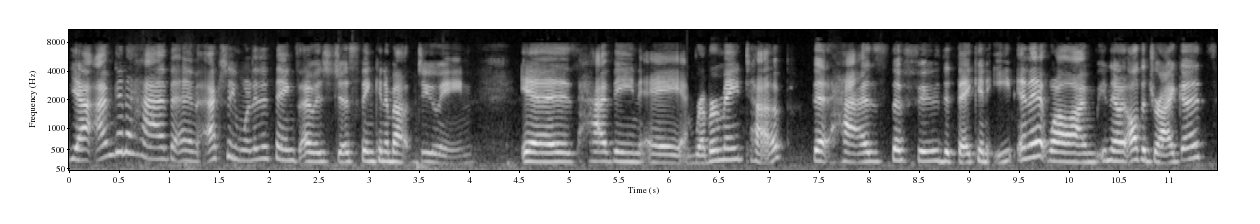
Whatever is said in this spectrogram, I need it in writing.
Yeah, I'm gonna have um, actually one of the things I was just thinking about doing is having a Rubbermaid tub that has the food that they can eat in it while I'm, you know, all the dry goods.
